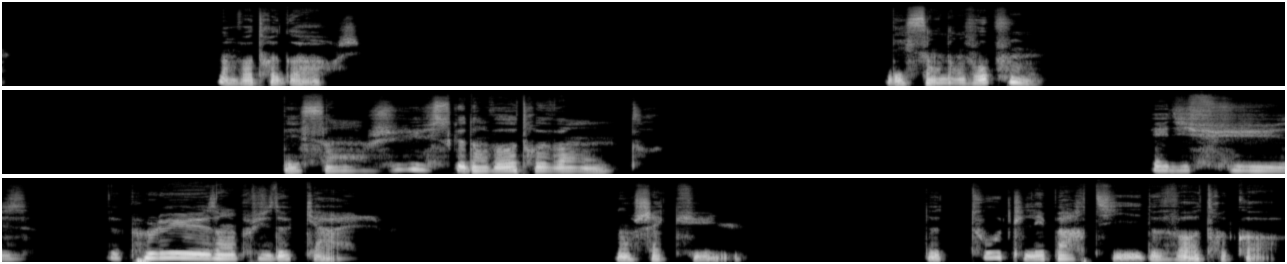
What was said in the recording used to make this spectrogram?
dans votre gorge. descend dans vos poumons. Descend jusque dans votre ventre. Et diffuse de plus en plus de calme dans chacune de toutes les parties de votre corps.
